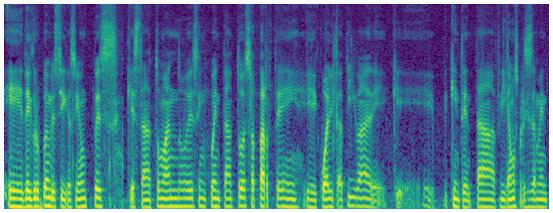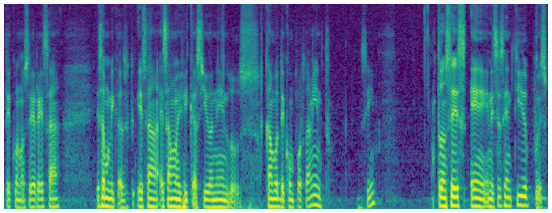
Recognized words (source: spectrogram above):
eh, del grupo de investigación pues que está tomando es en cuenta toda esa parte eh, cualitativa de que, que, intenta digamos precisamente conocer esa esa, esa, esa modificación en los campos de comportamiento ¿sí? Entonces eh, en ese sentido pues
